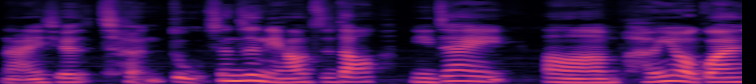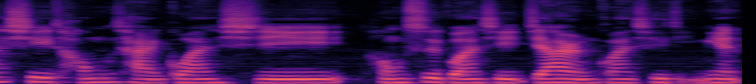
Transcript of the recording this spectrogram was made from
哪一些程度，甚至你要知道你在。呃，朋友关系、同才关系、同事关系、家人关系里面，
